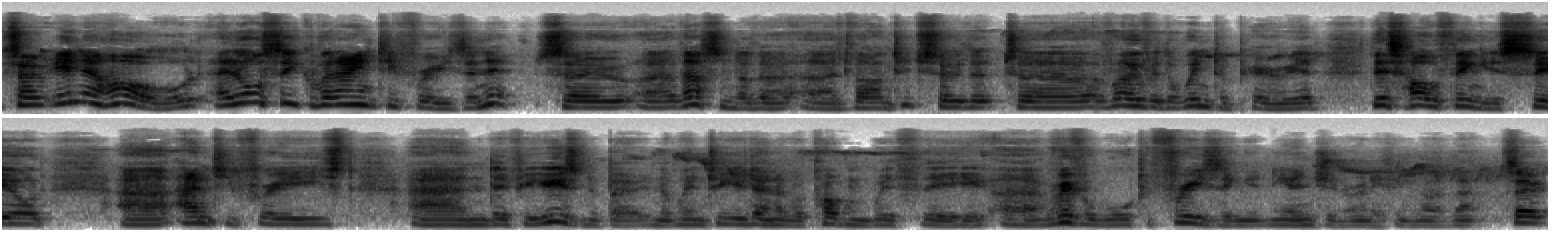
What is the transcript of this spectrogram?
so in a hole, it also got antifreeze in it, so uh, that's another uh, advantage. So that uh, over the winter period, this whole thing is sealed, uh, antifreezed, and if you're using a boat in the winter, you don't have a problem with the uh, river water freezing in the engine or anything like that. So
